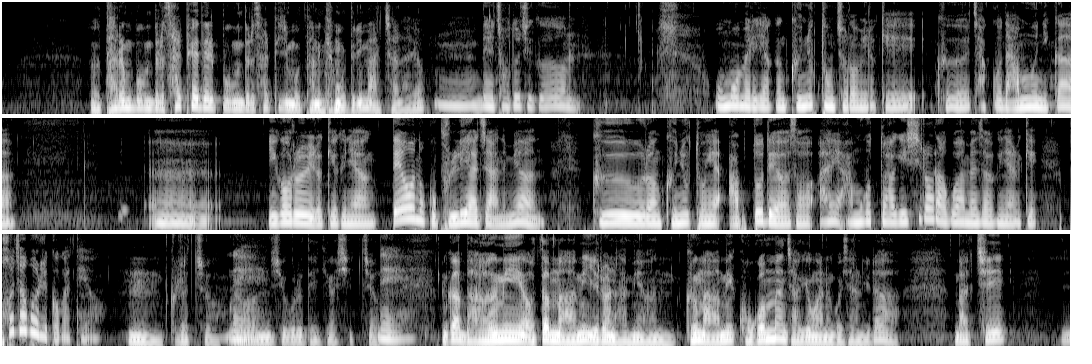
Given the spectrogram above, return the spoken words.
어, 다른 부분들을 살펴야 될 부분들을 살피지 못하는 경우들이 많잖아요. 음, 네, 저도 지금 온몸에 이렇게 약간 근육통처럼 이렇게 그 자꾸 남으니까 어, 이거를 이렇게 그냥 떼어놓고 분리하지 않으면 그런 근육통에 압도되어서 아예 아무것도 하기 싫어라고 하면서 그냥 이렇게 퍼져버릴 것 같아요. 음, 그렇죠. 네. 그런 식으로 되기가 쉽죠. 네, 그러니까 마음이 어떤 마음이 일어나면 그 마음이 그것만 작용하는 것이 아니라 마치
